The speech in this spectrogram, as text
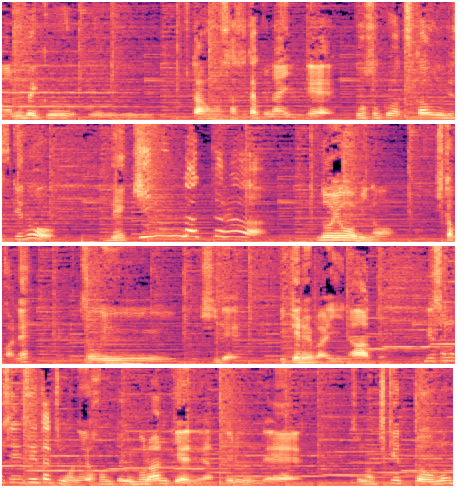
なるべく負担をさせたくないんで高速は使うんですけどできるんだったら土曜日の日とかねそういう日で行ければいいなと。でその先生たちもね本当にボランティアでやってるんでそのチケットを持っ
